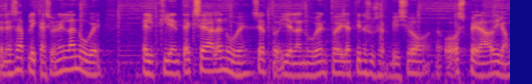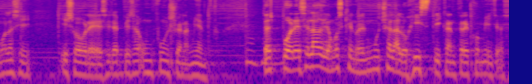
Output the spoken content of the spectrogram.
tenés esa aplicación en la nube, el cliente accede a la nube, ¿cierto? Y en la nube entonces ya tiene su servicio hospedado, digámoslo así, y sobre ese ya empieza un funcionamiento. Entonces, por ese lado, digamos que no es mucha la logística, entre comillas.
